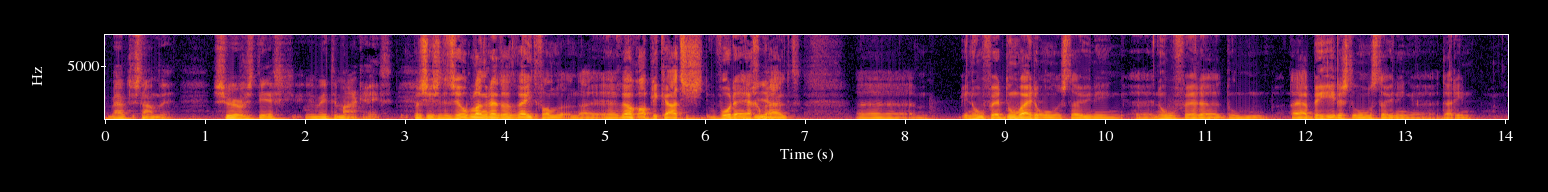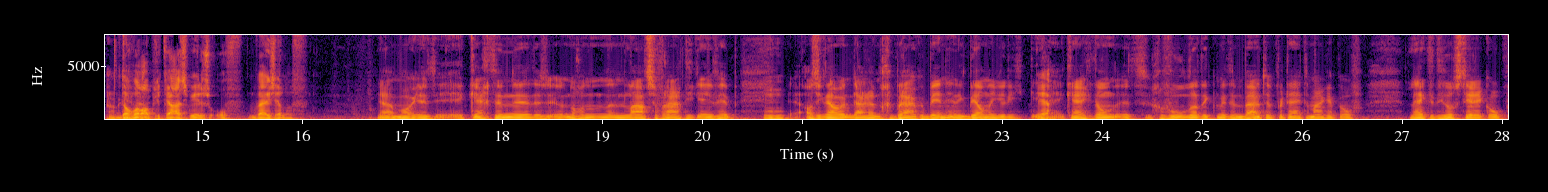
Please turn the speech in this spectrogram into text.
buitenstaande service desk mee te maken heeft. Precies, het is heel belangrijk dat we weten van nou, eh, welke applicaties worden er Ja. gebruikt. In hoeverre doen wij de ondersteuning? Eh, in hoeverre doen nou ja, beheerders de ondersteuning eh, daarin? Dan wel applicatiebeheerders of wij zelf. Ja, mooi. Ik krijg een, eh, dus nog een, een laatste vraag die ik even heb. Mhm. Als ik nou daar een gebruiker ben en ik bel naar jullie, Ja. krijg ik dan het gevoel dat ik met een buitenpartij te maken heb? Of lijkt het heel sterk op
